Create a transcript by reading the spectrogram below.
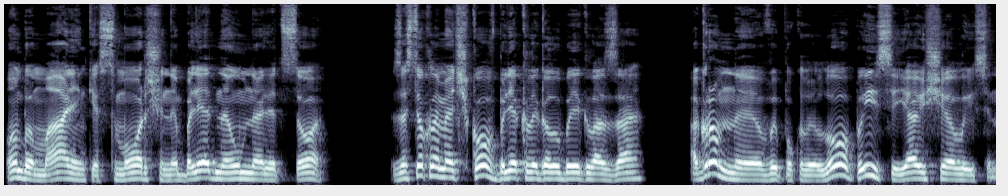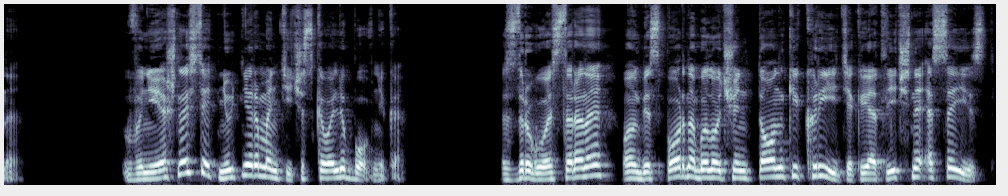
Он был маленький, сморщенный, бледное умное лицо, за стеклами очков блеклые голубые глаза, огромный выпуклый лоб и сияющая лысина. Внешность отнюдь не романтического любовника. С другой стороны, он бесспорно был очень тонкий критик и отличный эссеист.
